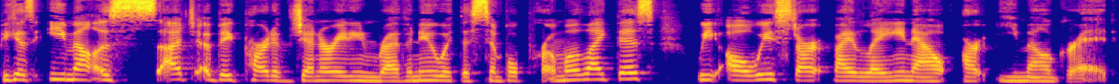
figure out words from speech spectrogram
Because email is such a big part of generating revenue with a simple promo like this, we always start by laying out our email grid.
